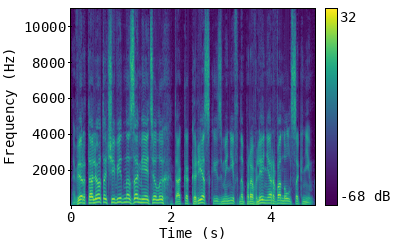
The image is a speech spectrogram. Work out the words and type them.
Вертолет, очевидно, заметил их, так как, резко изменив направление, рванулся к ним.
